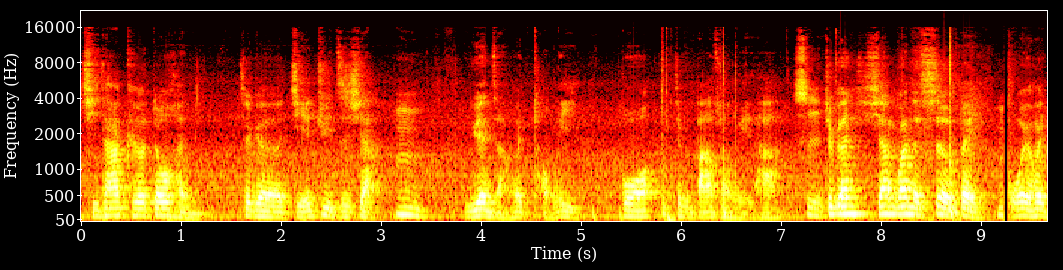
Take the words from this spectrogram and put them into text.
其他科都很这个拮据之下，嗯，于院长会同意拨这个八床给他。是，就跟相关的设备，我也会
